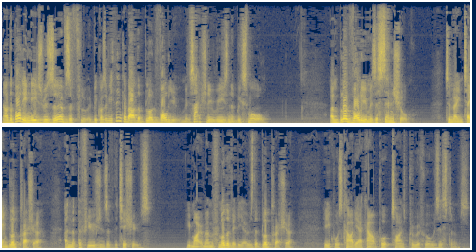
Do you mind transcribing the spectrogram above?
Now, the body needs reserves of fluid because if you think about the blood volume, it's actually reasonably small. And blood volume is essential to maintain blood pressure and the perfusions of the tissues. You might remember from other videos that blood pressure equals cardiac output times peripheral resistance.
